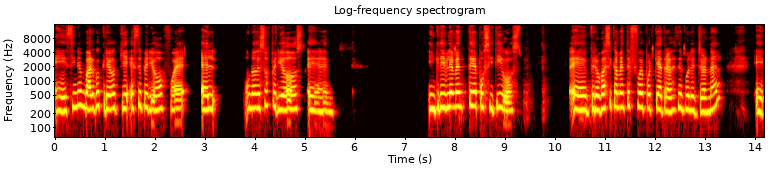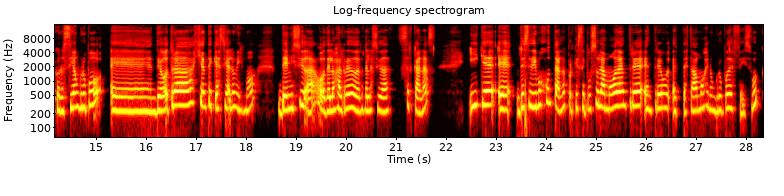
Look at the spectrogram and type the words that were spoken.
Eh, sin embargo, creo que ese periodo fue el, uno de esos periodos eh, increíblemente positivos, eh, pero básicamente fue porque a través del Bullet Journal conocí a un grupo de otra gente que hacía lo mismo de mi ciudad o de los alrededores de las ciudades cercanas y que decidimos juntarnos porque se puso la moda entre, entre, estábamos en un grupo de Facebook,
